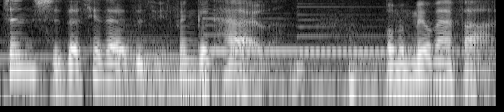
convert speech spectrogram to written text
真实的现在的自己分割开来了。我们没有办法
